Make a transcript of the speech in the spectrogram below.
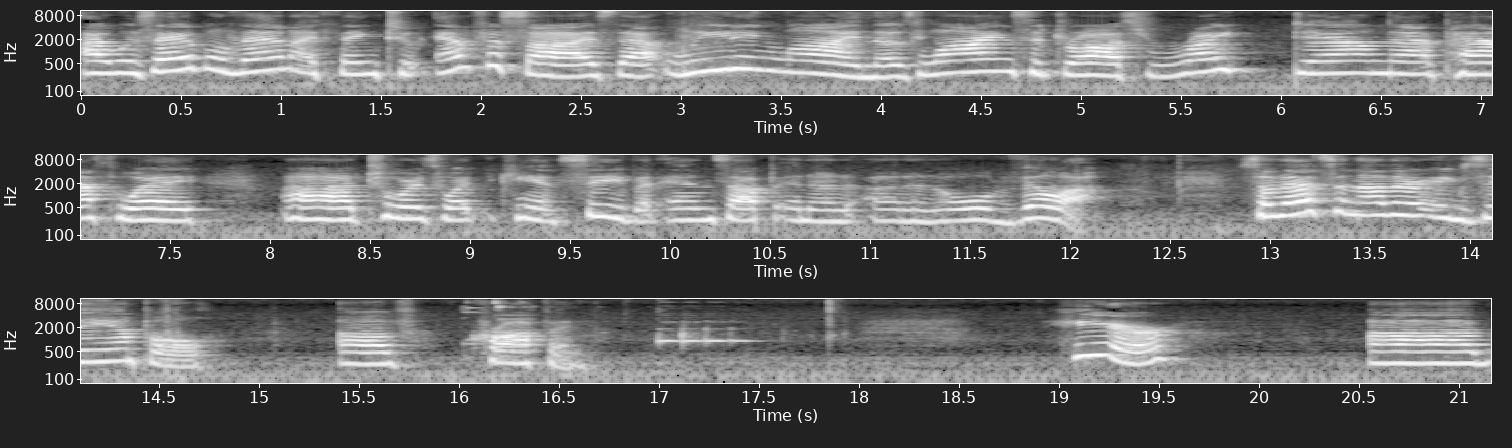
I was able then, I think, to emphasize that leading line, those lines that draw us right down that pathway uh, towards what you can't see, but ends up in, in an old villa. So that's another example of cropping. Here, uh,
